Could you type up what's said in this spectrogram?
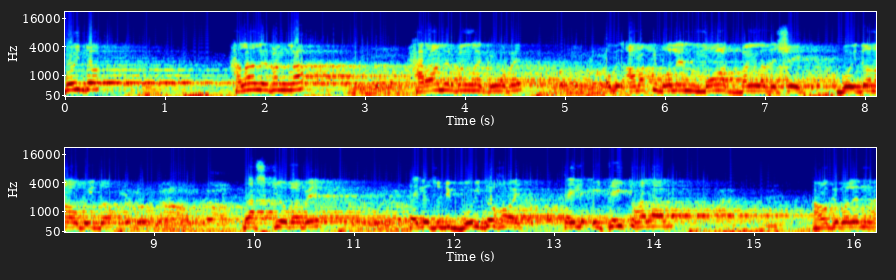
বৈধ। হালালের বাংলা? হারামের বাংলা কি হবে আমাকে বলেন, মদ বাংলাদেশে বৈধ না অবৈধ? রাষ্ট্রীয়ভাবে? তাইলে যদি বৈধ হয়, তাইলে এটাই তো হালাল। আমাকে বলেন না?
